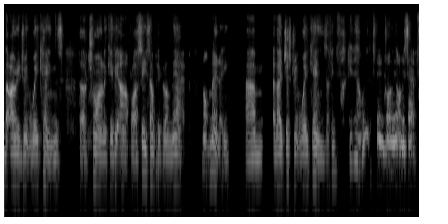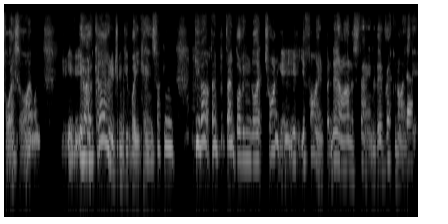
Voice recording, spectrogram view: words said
that only drink weekends that are trying to give it up. Like I see some people on the app, not many, um, and they just drink weekends. I think, fucking hell, what are you doing driving on this app for? That's all right. you're okay only drinking weekends. Fucking give up. Don't don't bother even like trying to get. You're fine. But now I understand that they've recognised yeah. it.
